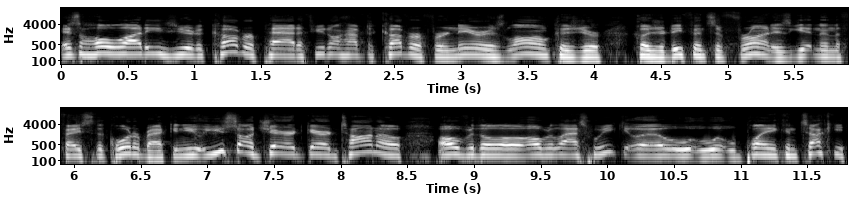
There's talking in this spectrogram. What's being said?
It's a whole lot easier to cover, Pat, if you don't have to cover for near as long because your because your defensive front is getting in the face of the quarterback. And you you saw Jarrett Guarantano over the over last week uh, w- w- playing Kentucky.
